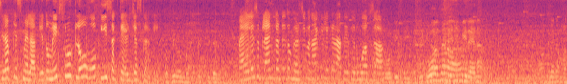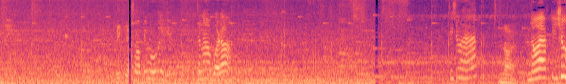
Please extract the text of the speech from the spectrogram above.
सिरप की स्मेल आती है। तो मिक्स फ्रूट लो वो पी सकते हैं एडजस्ट करके। तो फिर वो है पहले से प्लान करते तो घर से बना के लेकर आते थे रूह अफ़ज़ा। वो भी सही है वो पी रहे हैं का मन नहीं है। देखिए। शॉपिंग हो गई है। इतना बड़ा। टिश्यू है? नो नो हैव टिश्यू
